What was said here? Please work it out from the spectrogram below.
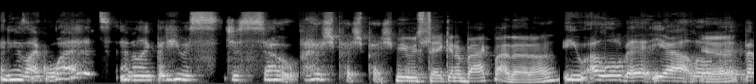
And he's like, What? And I'm like, But he was just so push, push, push. He was taken aback by that, huh? You a little bit, yeah, a little Yeah. bit. But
